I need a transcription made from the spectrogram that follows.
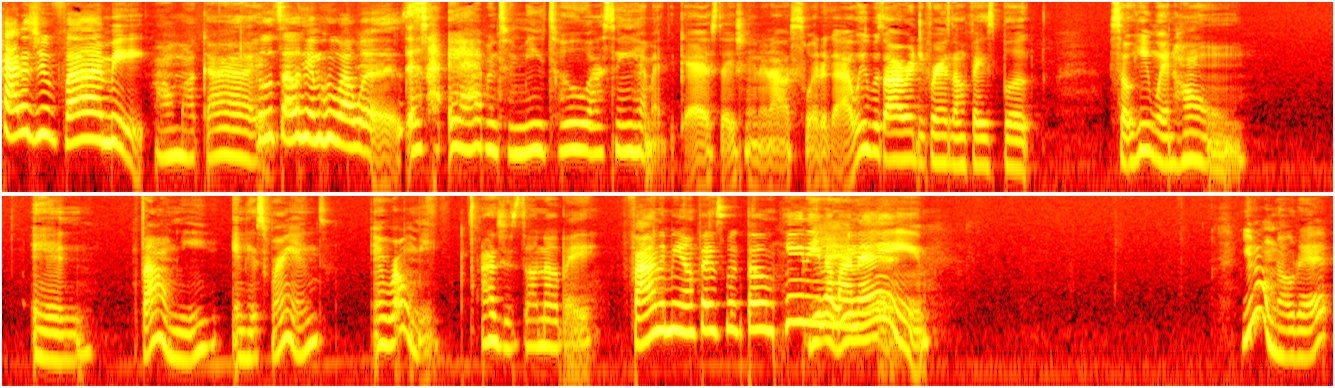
how did you find me? Oh my god. Who told him who I was? That's it happened to me too. I seen him at the gas station, and I swear to God, we was already friends on Facebook. So he went home and found me and his friends and wrote me. I just don't know, babe. Finding me on Facebook though, he didn't even know my Yeah. name. You don't know that.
